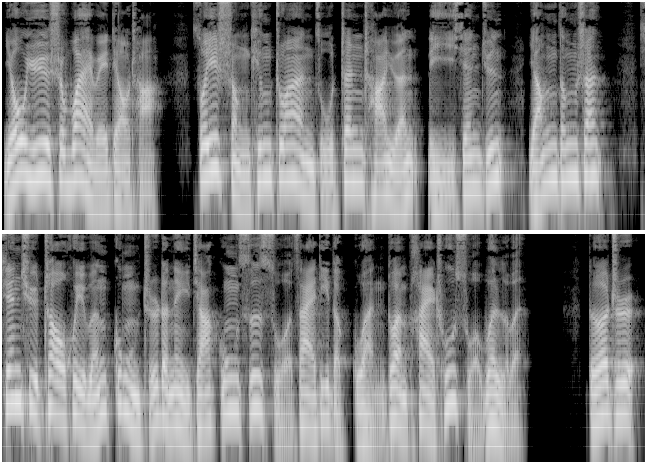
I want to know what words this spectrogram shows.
由于是外围调查，所以省厅专案组侦查员李先军、杨登山先去赵慧文供职的那家公司所在地的管段派出所问了问，得知。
